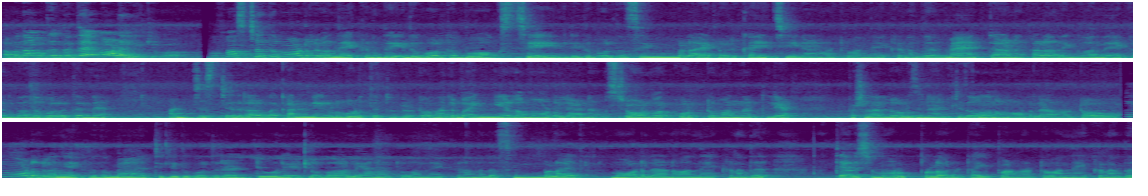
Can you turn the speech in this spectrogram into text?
അപ്പൊ നമുക്ക് ഇന്നത്തെ മോഡലിലേക്ക് പോകാം അപ്പൊ ഫസ്റ്റത്തെ മോഡൽ വന്നേക്കുന്നത് ഇതുപോലത്തെ ബോക്സ് ചെയിനിൽ ഇതുപോലത്തെ സിമ്പിൾ ആയിട്ടുള്ള ഒരു കൈ ചെയിൻ ആണ് കേട്ടോ വന്നേക്കുന്നത് മാറ്റാണ് കളറിങ് വന്നേക്കുന്നത് അതുപോലെ തന്നെ അഡ്ജസ്റ്റ് ചെയ്തിട്ടുള്ള കണ്ണികൾ കൊടുത്തിട്ടുണ്ട് കേട്ടോ. നല്ല ഭംഗിയുള്ള മോഡലാണ് സ്റ്റോൺ വർക്ക് ഒട്ടും വന്നിട്ടില്ല. പക്ഷെ നല്ല ഒറിജിനാലിറ്റി തോന്നുന്ന മോഡലാണ് കേട്ടോ. മോഡൽ വന്നേക്കുന്നത് മാറ്റിൽ ഇതുപോലത്തെ ഒരു അടിപൊളിയായിട്ടുള്ള വളയാണ് കേട്ടോ വന്നേക്കുന്നത് നല്ല സിമ്പിളായിട്ടുള്ള മോഡലാണ് വന്നേക്കുന്നത് അത്യാവശ്യം ഉറപ്പുള്ള ഒരു ടൈപ്പാണ് കേട്ടോ വന്നേക്കുന്നത്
